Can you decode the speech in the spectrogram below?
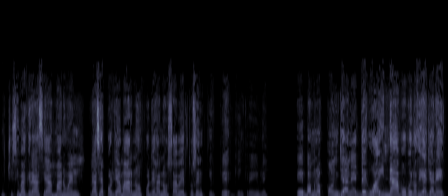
Muchísimas gracias, Manuel. Gracias por llamarnos, por dejarnos saber tu sentir. Qué, qué increíble. Eh, vámonos con Janet de Guainabo. Buenos días, Janet.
